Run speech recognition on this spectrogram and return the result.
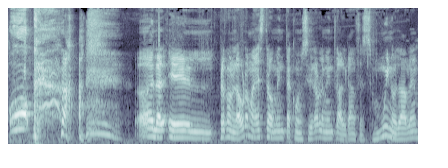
¡Oh! Ah, el, perdón, la obra maestra aumenta considerablemente el alcance. Es muy notable.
